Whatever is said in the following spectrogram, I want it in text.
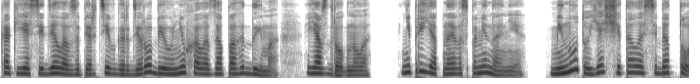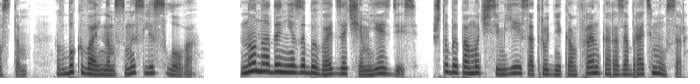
как я сидела в заперти в гардеробе и унюхала запах дыма. Я вздрогнула. Неприятное воспоминание. Минуту я считала себя тостом, в буквальном смысле слова. Но надо не забывать, зачем я здесь чтобы помочь семье и сотрудникам Фрэнка разобрать мусор,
